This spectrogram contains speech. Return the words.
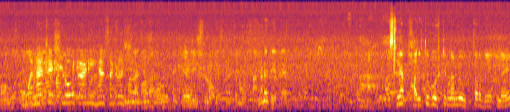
काँग्रेस मनाचे श्लोक आणि ह्या सगळं मनाच्या स्मृतीचेही श्लोक असण्याचं मत सांगण्यात येत आहे नाही. असल्या फालतू गोष्टींना मी उत्तर देत नाही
